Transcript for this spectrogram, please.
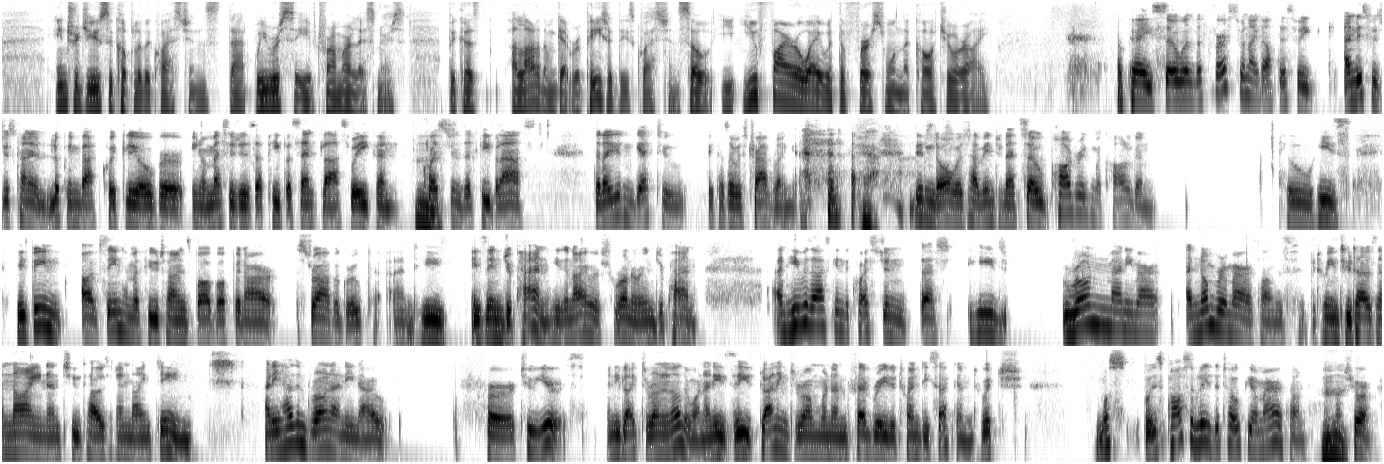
introduce a couple of the questions that we received from our listeners because a lot of them get repeated, these questions. So you fire away with the first one that caught your eye. Okay, so well, the first one I got this week, and this was just kind of looking back quickly over, you know, messages that people sent last week and hmm. questions that people asked that I didn't get to because I was traveling and Yeah. didn't always have internet. So Padraig McColgan, who he's he's been I've seen him a few times bob up in our Strava group and he is in Japan. He's an Irish runner in Japan. And he was asking the question that he'd run many mar- a number of marathons between 2009 and 2019 and he hasn't run any now for 2 years and he'd like to run another one and he's he's planning to run one on February the 22nd which must is possibly the Tokyo Marathon. I'm not hmm. sure.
